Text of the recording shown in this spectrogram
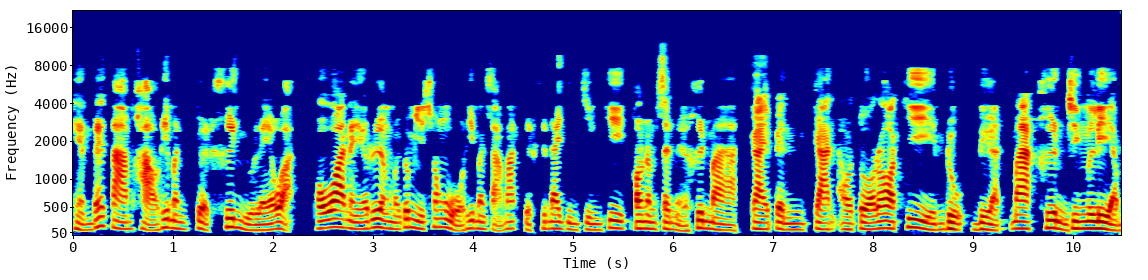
เห็นได้ตามข่าวที่มันเกิดขึ้นอยู่แล้วอะ่ะ เพราะว่าในเรื่องมันก็มีช่องโหว่ที่มันสามารถเกิดขึ้นได้จริง ๆ ที่เขานำเสนอขึ้นมา กลายเป็นการเอาตัวรอดที่ดุเดือดมากขึ้น ชิงเหลี่ยม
